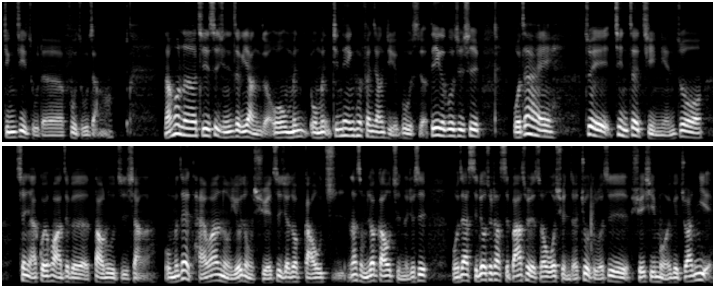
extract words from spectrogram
经济组的副组长哦。然后呢，其实事情是这个样子。我我们我们今天会分享几个故事。第一个故事是我在最近这几年做生涯规划这个道路之上啊，我们在台湾呢有一种学制叫做高职。那什么叫高职呢？就是我在十六岁到十八岁的时候，我选择就读的是学习某一个专业。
